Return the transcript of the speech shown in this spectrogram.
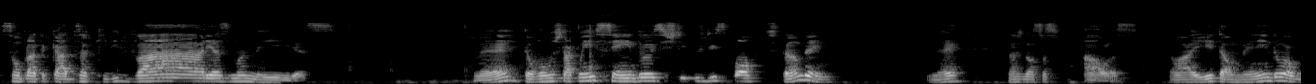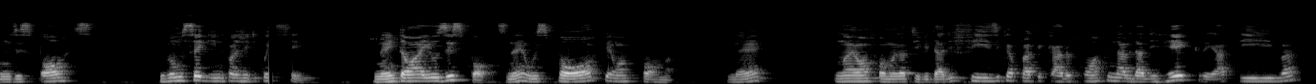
São praticados aqui de várias maneiras, né? Então, vamos estar conhecendo esses tipos de esportes também, né? Nas nossas aulas. Então, aí, estão vendo alguns esportes e vamos seguindo para a gente conhecer. Né? Então, aí os esportes, né? O esporte é uma forma, né? Não é uma forma de atividade física praticada com a finalidade recreativa.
